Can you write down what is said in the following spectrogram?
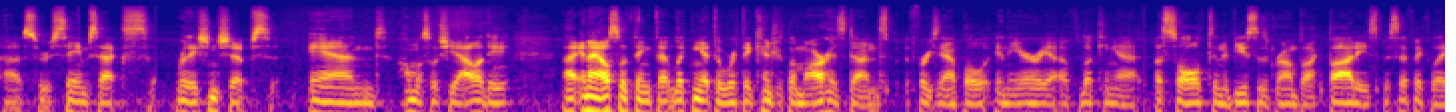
uh, sort of same-sex relationships and homosexuality, Uh, and I also think that looking at the work that Kendrick Lamar has done, for example, in the area of looking at assault and abuses around black bodies specifically,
